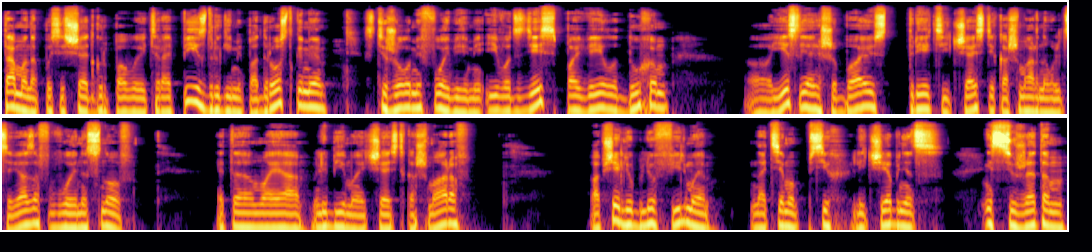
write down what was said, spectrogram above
Там она посещает групповые терапии с другими подростками с тяжелыми фобиями. И вот здесь повеяло духом, э, если я не ошибаюсь, третьей части «Кошмар на улице Вязов. Воины снов». Это моя любимая часть кошмаров. Вообще люблю фильмы на тему психлечебниц и с сюжетом,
